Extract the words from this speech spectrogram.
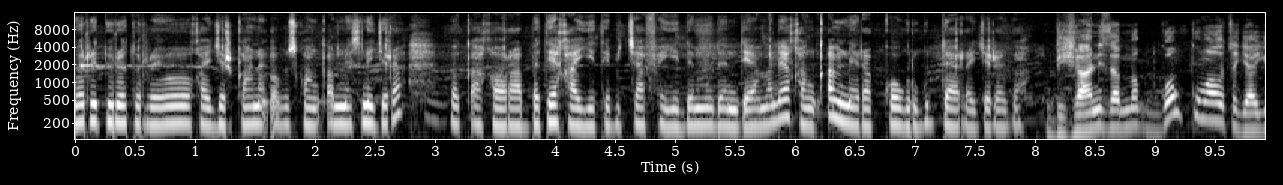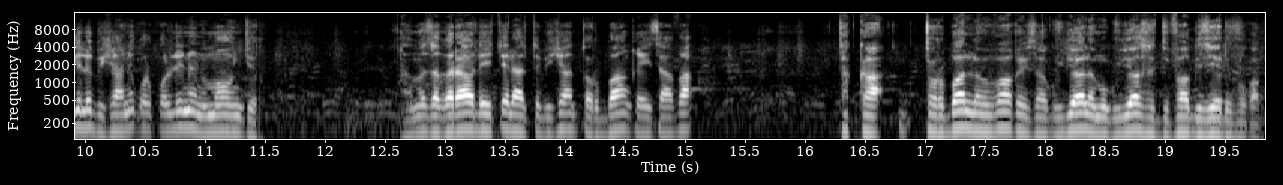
warri dura turre yoo ka jirkaana qabus kan qabnes ni jira. Bakka ka waraabbatee kaayyate bichaa fayyadamuu danda'a malee kan qabne rakkoo gurguddaa irra jira gaa. Bishaanis amma gonkumaa tajaajila bishaanii qulqullina numaa hin jiru. Amma zagaraa dheechee ilaalte bishaan torbaan keessaa fa'a. Takka torbaan lamaffaa keessaa guyyaa lama guyyaa sadii fa'aa gizee dhufu qaba.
